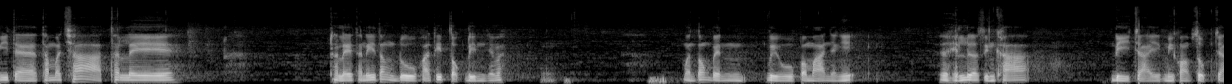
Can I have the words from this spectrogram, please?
มีแต่ธรรมชาติทะเล ทะเลทางนี้ต้องดูพระอาทิตย์ตกดินใช่ไหมมันต้องเป็นวิวประมาณอย่างนี้จะเห็นเรือสินค้าดีใจมีความสุขใจ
